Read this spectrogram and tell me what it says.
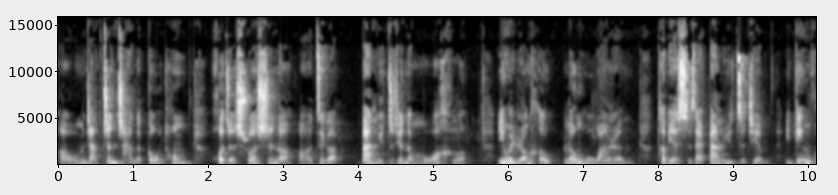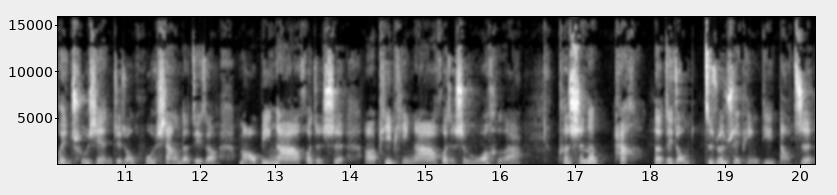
呃，我们讲正常的沟通，或者说是呢，呃，这个。伴侣之间的磨合，因为人和人无完人，特别是在伴侣之间，一定会出现这种互相的这种毛病啊，或者是呃批评啊，或者是磨合啊。可是呢，他的这种自尊水平低，导致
